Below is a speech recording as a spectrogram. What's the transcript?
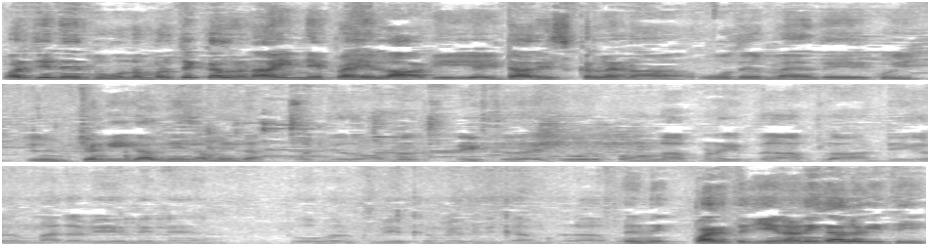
ਪਰ ਜਿਹਨੇ ਦੋ ਨੰਬਰ ਤੇ ਘੱਲਣਾ ਇੰਨੇ ਪੈਸੇ ਲਾ ਕੇ ਐਡਾ ਰਿਸਕ ਲੈਣਾ ਉਹ ਤੇ ਮੈਂ ਤੇ ਕੋਈ ਚੰਗੀ ਗੱਲ ਨਹੀਂ ਸਮਝਦਾ। ਉਹ ਜਦੋਂ ਰਿਸ਼ਤੇਦਾਰ ਜ਼ੋਰ ਪਾਉਣ ਲਾ ਆਪਣੇ ਇਦਾਂ ਫਲਾਣ ਦੀ ਮੈਂ ਤਾਂ ਵੇਖ ਲੈਨੇ ਆ। ਉਹ ਫਿਰ ਵੇਖਣ ਵੇਖਣੀ ਕੰਮ ਖਰਾਬ ਹੋ ਤੇ ਨਹੀਂ ਭਗਤ ਜੀ ਨਾਲ ਨਹੀਂ ਗੱਲ ਕੀਤੀ?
